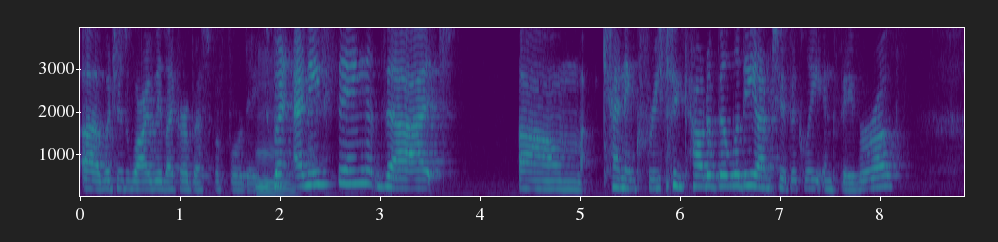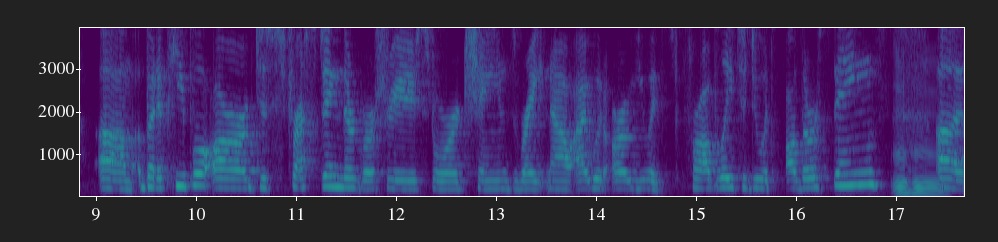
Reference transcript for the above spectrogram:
uh, which is why we like our best before dates. Mm. But anything that um, can increase accountability, I'm typically in favor of. Um, but if people are distrusting their grocery store chains right now, I would argue it's probably to do with other things mm-hmm. uh,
